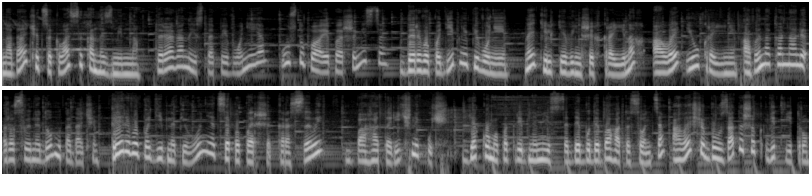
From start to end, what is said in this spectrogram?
на дачі це класика незмінна. Дерев'яниста півонія уступає перше місце деревоподібні півонії. Не тільки в інших країнах, але і Україні. А ви на каналі Рослини дому та дачі. Деревоподібна півонія це, по-перше, красивий багаторічний кущ, якому потрібне місце, де буде багато сонця, але щоб був затишок від вітру.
